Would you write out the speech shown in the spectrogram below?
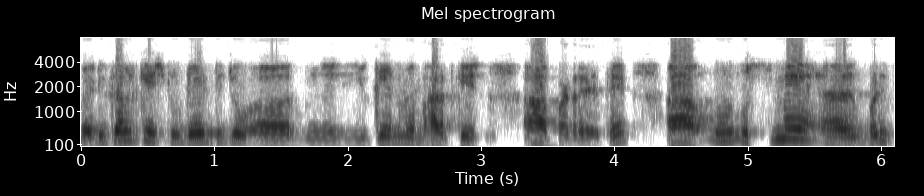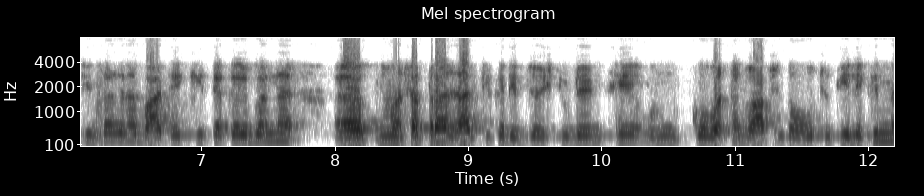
मेडिकल के स्टूडेंट जो यूक्रेन में भारत के पढ़ रहे थे उसमें बड़ी चिंताजनक बात है कि तकरीबन सत्रह हज़ार के करीब जो स्टूडेंट थे, उनको वतन वापसी तो हो चुकी है, लेकिन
